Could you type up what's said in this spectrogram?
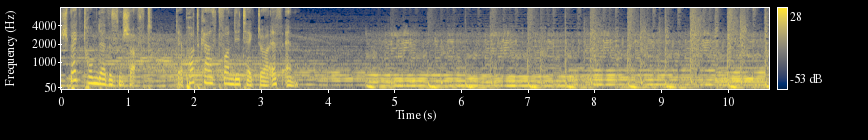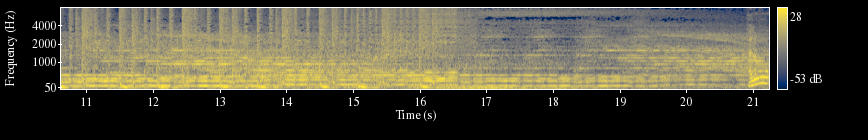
Spektrum der Wissenschaft, der Podcast von Detektor FM. Hallo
